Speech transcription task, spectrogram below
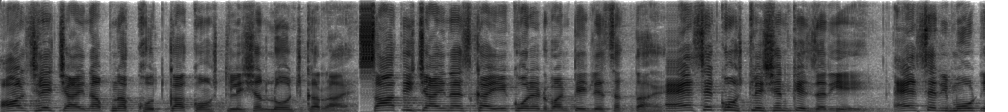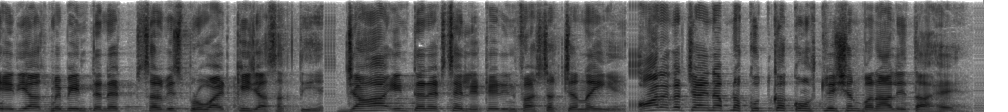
और इसलिए चाइना अपना खुद का कॉन्स्टलेशन लॉन्च कर रहा है। साथ ही चाइना इसका एक और एडवांटेज ले सकता है। ऐसे कॉन्स्टलेशन के ज़रिए, ऐसे रिमोट एरियाज़ में भी इंटरनेट सर्विस प्रोवाइड की जा सकती है, जहाँ इंटरनेट से रिलेटेड इंफ्रास्ट्रक्चर नहीं है। और अगर चाइना अपना खुद का कॉन्स्टलेशन बना लेता है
